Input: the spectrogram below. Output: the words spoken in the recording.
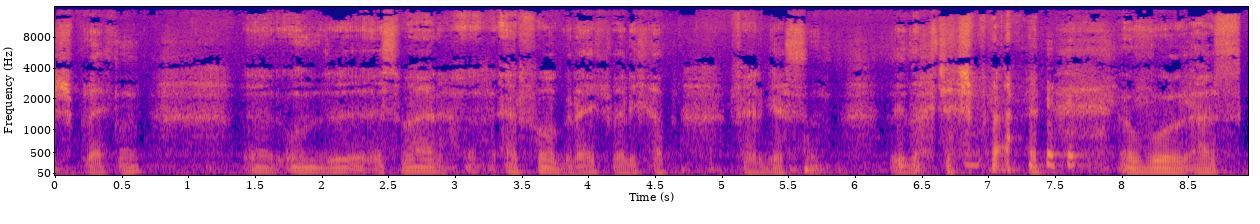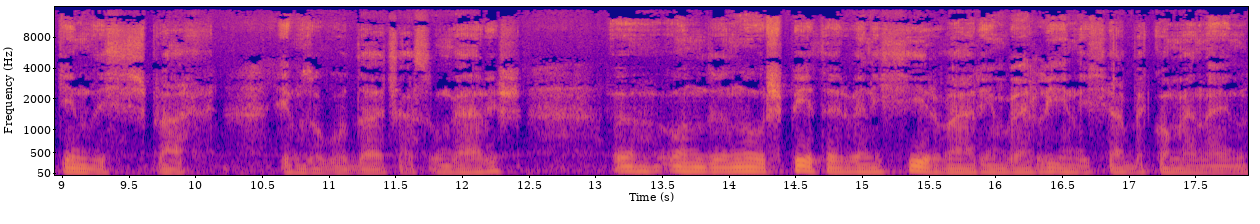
sprechen äh, und äh, es war erfolgreich, weil ich habe vergessen die deutsche Sprache, obwohl als Kind ich sprach ebenso gut Deutsch als Ungarisch. Äh, und nur später, wenn ich hier war in Berlin, ich habe bekommen ein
